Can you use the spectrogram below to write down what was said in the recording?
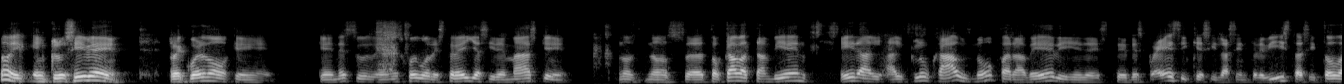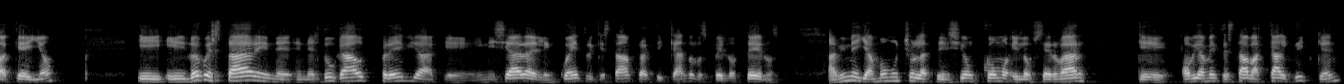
No, inclusive recuerdo que, que en, este, en este juego de estrellas y demás que nos, uh, tocaba también ir al, al, clubhouse, ¿no? Para ver y este, después y que si las entrevistas y todo aquello. Y, luego estar en el, dugout previo a que iniciara el encuentro y que estaban practicando los peloteros. A mí me llamó mucho la atención cómo el observar que obviamente estaba Cal Ripken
